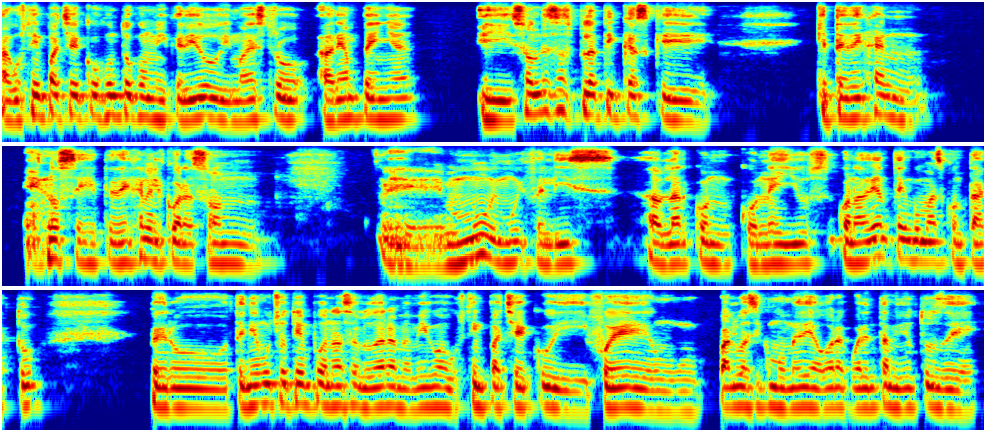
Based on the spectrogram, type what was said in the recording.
Agustín Pacheco junto con mi querido y maestro Adrián Peña, y son de esas pláticas que, que te dejan, eh, no sé, te dejan el corazón eh, muy, muy feliz hablar con, con ellos. Con Adrián tengo más contacto, pero tenía mucho tiempo de no saludar a mi amigo Agustín Pacheco y fue un, algo así como media hora, 40 minutos de,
